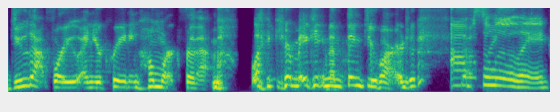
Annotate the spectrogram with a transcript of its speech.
do that for you and you're creating homework for them. like you're making them think too hard. Absolutely. So, like,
